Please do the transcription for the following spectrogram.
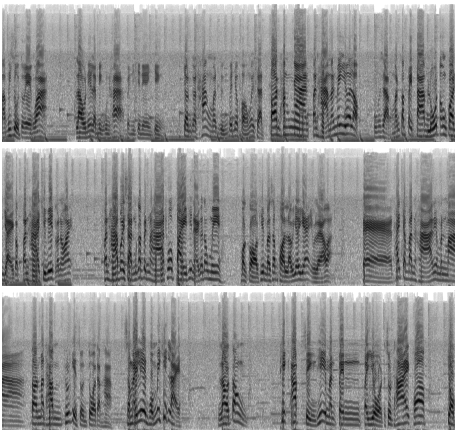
มาพิสูจน์ตัวเองว่า เรานี่แหละมีคุณค่าเป็นอินเจเนียร์จริงๆ จนกระทั่งมาถึงเป็นเจ้าของบริษัท ตอนทำงานปัญหามันไม่เยอะหรอกอุปสรรคมันก็ไปตามรูทองค์กรใหญ่ก็ปัญหาชีวิตก็น้อย ปัญหาบริษัทมันก็เป็นปัญหาทั่วไปที่ไหนก็ต้องมี ประกอบที่มาซัพพอร์ตเราเยอะแยะอยู่แล้วอะแต่ถ้าจะปัญหาเนี่ยมันมาตอนมาทำธุรกิจส่วนตัวต่างหากสมัยเรียนผมไม่คิดอะไรเราต้องพิกอัพสิ่งที่มันเป็นประโยชน์สุดท้ายพอจบ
